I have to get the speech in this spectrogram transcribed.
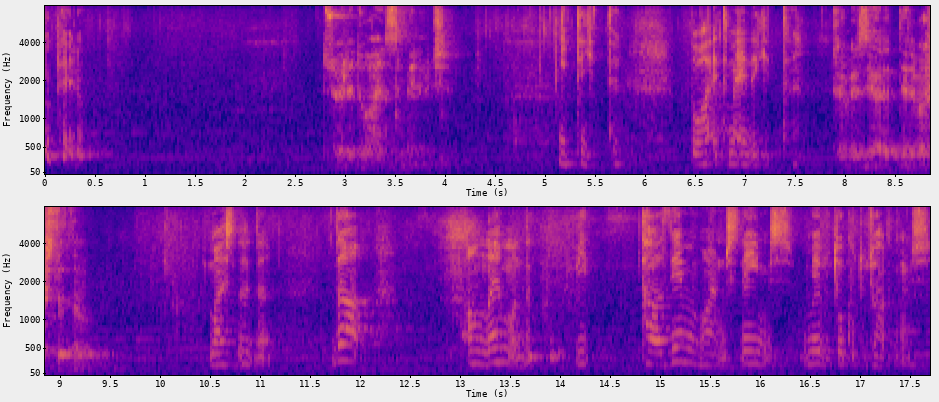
Öperim. Söyle dua etsin benim için. Gitti gitti. Dua etmeye de gitti. Türbe ziyaretleri başladı mı? Başladı. Da anlayamadık. Bir taziye mi varmış neymiş? Mevlüt okutacakmış.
